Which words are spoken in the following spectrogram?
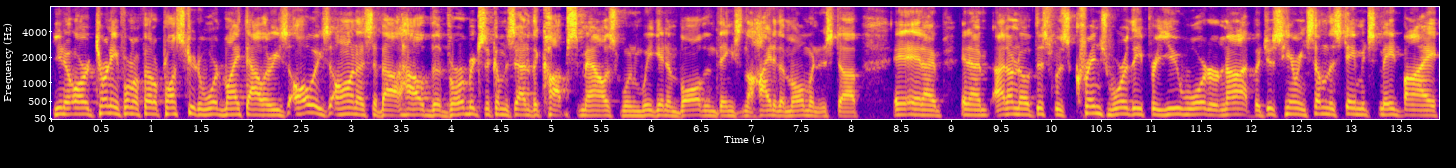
you know, our attorney, former federal prosecutor Ward Mythaler, he's always on us about how the verbiage that comes out of the cops' mouths when we get involved in things in the height of the moment and stuff. And, and I and I'm I don't know if this was cringeworthy for you, Ward, or not, but just hearing some of the statements made by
